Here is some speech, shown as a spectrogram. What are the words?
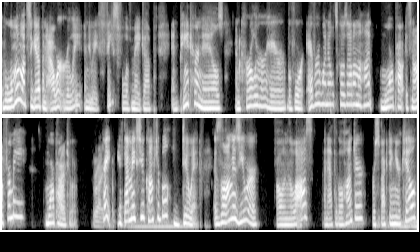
if a woman wants to get up an hour early and do a face full of makeup and paint her nails and curl her hair before everyone else goes out on the hunt, more power. It's not for me. More power Right. to her. Right. Great. If that makes you comfortable, do it. As long as you are following the laws, an ethical hunter, respecting your kill,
